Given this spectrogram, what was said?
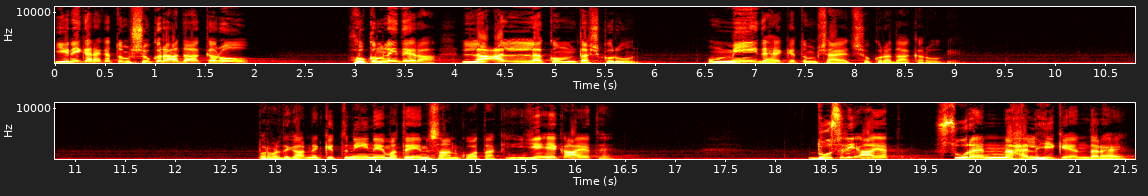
یہ نہیں کہہ رہا کہ تم شکر ادا کرو، حکم نہیں دے رہا، لعلکم تشکرون۔ امید ہے کہ تم شاید شکر ادا کرو گے پروردگار نے کتنی نعمتیں انسان کو عطا کی۔ یہ ایک آیت ہے۔ دوسری آیت سورہ نحل ہی کے اندر ہے۔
